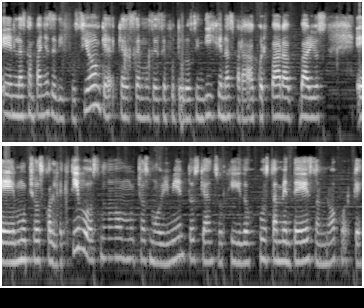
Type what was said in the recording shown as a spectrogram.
en las campañas de difusión que, hacemos desde Futuros Indígenas para acuerpar a varios, eh, muchos colectivos, ¿no? muchos movimientos que han surgido justamente eso, ¿no? Porque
